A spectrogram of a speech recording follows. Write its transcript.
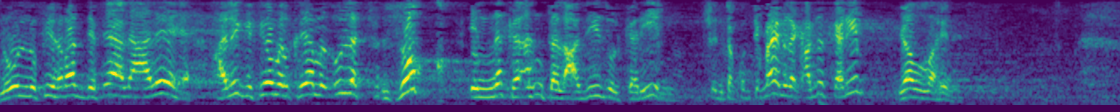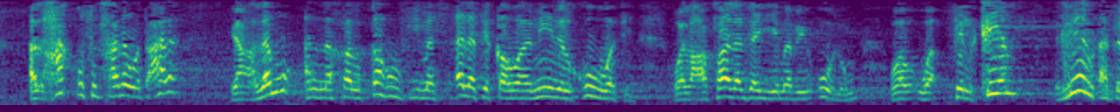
نقول له فيه رد فعل عليه. هنيجي في يوم القيامة نقول لك ذق إنك أنت العزيز الكريم. مش أنت كنت فاهم إنك عزيز كريم؟ يلا هنا. الحق سبحانه وتعالى يعلم أن خلقه في مسألة قوانين القوة والعطاله زي ما بيقولوا وفي القيم غيرها في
